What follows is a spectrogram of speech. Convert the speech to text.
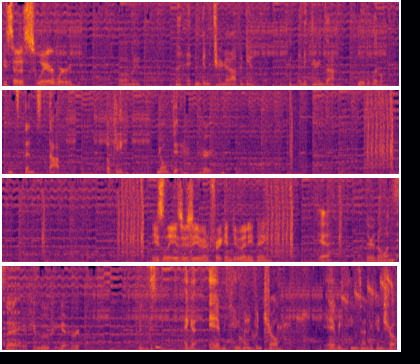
He said a swear word. Oh, man. I- I'm gonna turn it off again. when it turns off, move a little, and then stop. Okay? You won't get hurt. These lasers even freaking do anything? Yeah. They're the ones that if you move, you get hurt. See, I got everything under control. Everything's under control.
